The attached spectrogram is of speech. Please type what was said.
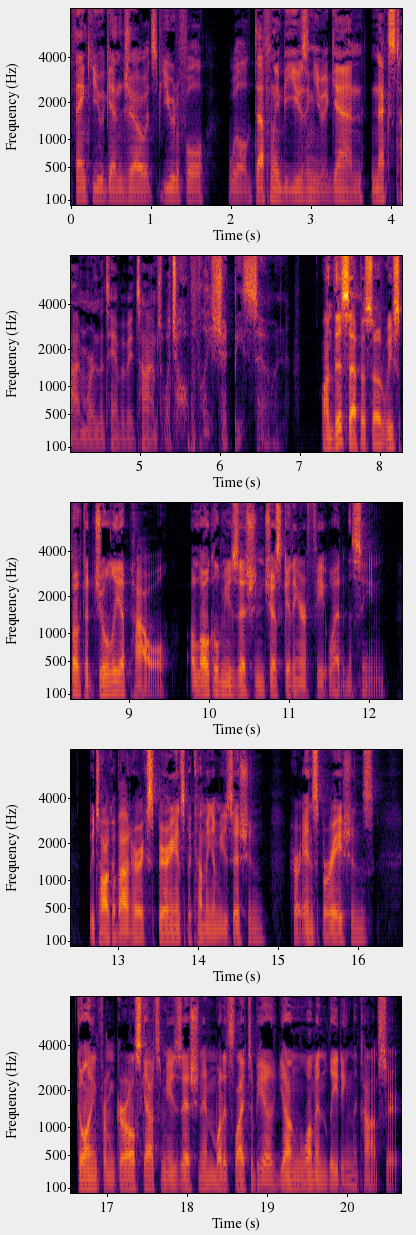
Thank you again, Joe. It's beautiful. We'll definitely be using you again next time we're in the Tampa Bay Times, which hopefully should be soon. On this episode, we spoke to Julia Powell, a local musician just getting her feet wet in the scene. We talk about her experience becoming a musician, her inspirations, going from Girl Scout to musician, and what it's like to be a young woman leading the concert.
